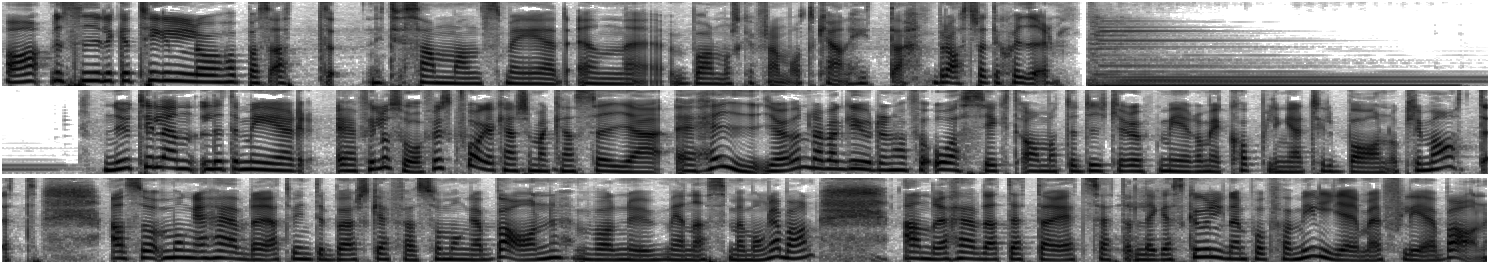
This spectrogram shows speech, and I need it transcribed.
Ja, vi säger lycka till och hoppas att ni tillsammans med en barnmorska framåt kan hitta bra strategier. Nu till en lite mer eh, filosofisk fråga kanske man kan säga. Eh, Hej, jag undrar vad guden har för åsikt om att det dyker upp mer och mer kopplingar till barn och klimatet. Alltså många hävdar att vi inte bör skaffa så många barn, vad nu menas med många barn. Andra hävdar att detta är ett sätt att lägga skulden på familjer med fler barn.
